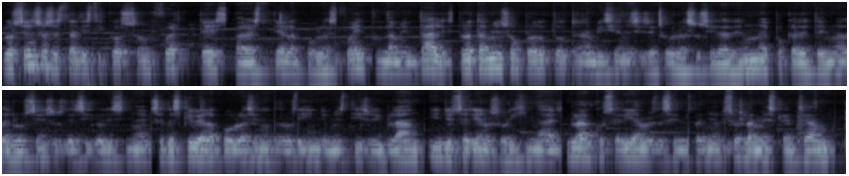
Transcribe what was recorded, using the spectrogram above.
Los censos estadísticos son fuertes para estudiar la población, fuentes fundamentales, pero también son producto de ambiciones y sobre la sociedad. En una época determinada de los censos del siglo XIX se describe a la población de los de indio, mestizo y blanco. Indios serían los originarios, blancos serían los descendientes españoles. Eso es la mezcla entre ambos.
